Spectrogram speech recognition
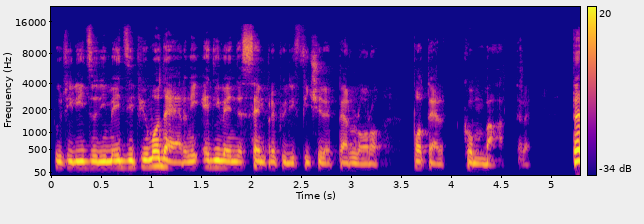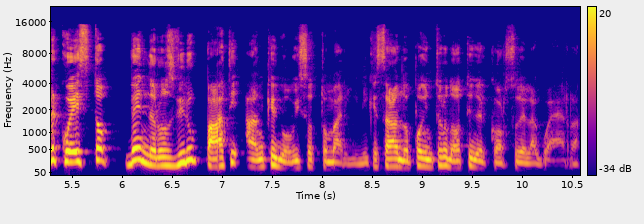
l'utilizzo di mezzi più moderni e divenne sempre più difficile per loro poter combattere. Per questo vennero sviluppati anche nuovi sottomarini che saranno poi introdotti nel corso della guerra.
